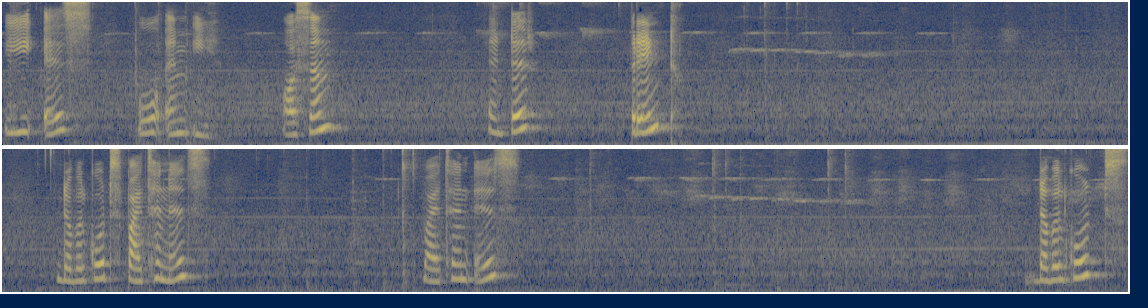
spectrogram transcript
e s o m e. Awesome. Enter. Print. Double quotes python is python is double quotes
